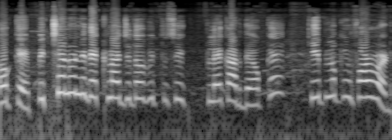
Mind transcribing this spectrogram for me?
ਓਕੇ ਪਿੱਛੇ ਨੂੰ ਨਹੀਂ ਦੇਖਣਾ ਜਦੋਂ ਵੀ ਤੁਸੀਂ ਪਲੇ ਕਰਦੇ okay keep looking forward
